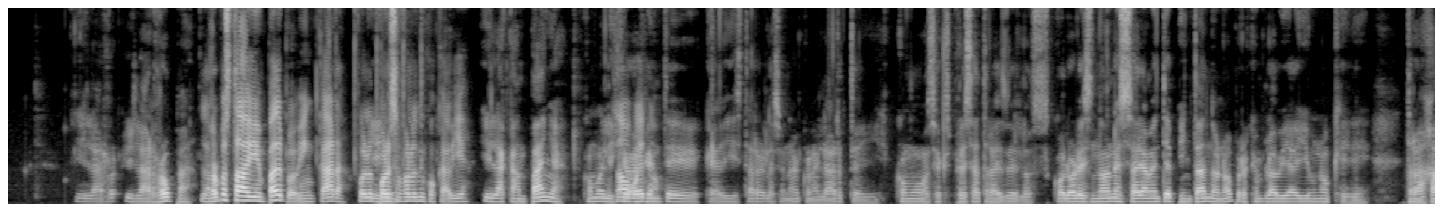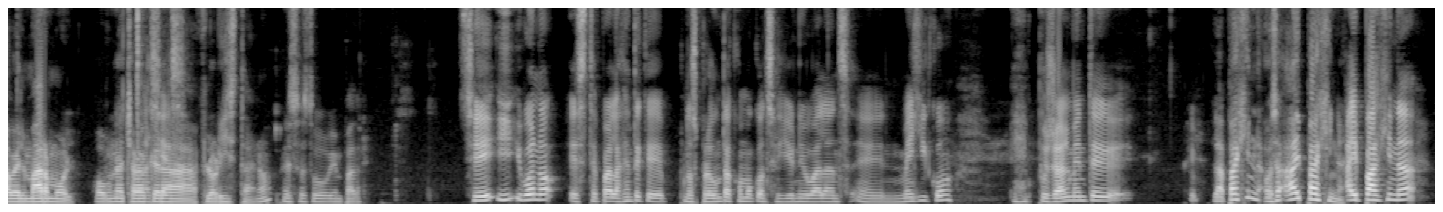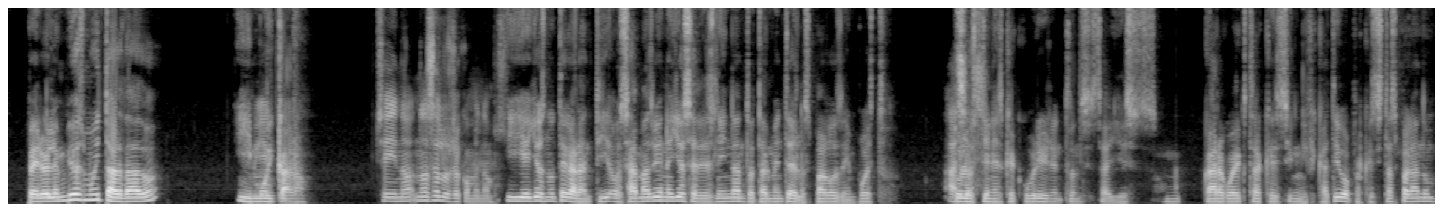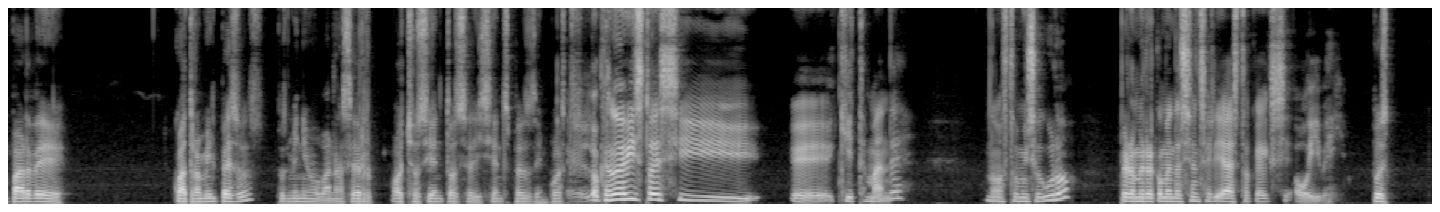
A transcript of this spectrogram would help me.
Y la, y la ropa. La ropa estaba bien padre, pero bien cara. Fue lo- por eso fue lo único que había. Y la campaña. Cómo eligió No, a bueno. gente que ahí está relacionada con el arte y cómo se expresa a través de los colores. No necesariamente pintando, ¿no? Por ejemplo, había ahí uno que trabajaba el mármol. O una chava Así que era florista, ¿no? Eso estuvo bien padre. Sí, y, y bueno, este, para la gente que nos pregunta cómo conseguir New Balance en México, eh, pues realmente La página, o sea, hay página. hay página Pero el envío es muy tardado y muy caro. Sí, no, no se los recomendamos. Y ellos no te garantizan, o sea, más bien ellos se deslindan totalmente de los pagos de impuestos. Así Tú los es. tienes que cubrir, entonces ahí es un cargo extra que es significativo, porque si estás pagando un par de cuatro mil pesos, pues mínimo van a ser 800, 600 pesos de impuestos. Eh, Lo que no he visto es si eh, Kit mande. No estoy muy seguro. Pero mi recomendación sería StockX o eBay.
